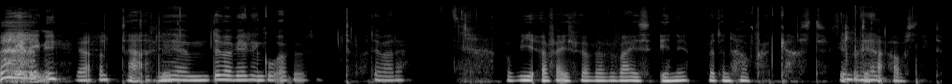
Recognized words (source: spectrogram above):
helt enig. ja, det, Ja, er dejligt. det, øhm, det var virkelig en god oplevelse. det var det. Det var det. Og vi er faktisk ved at være ved vejs ende på den her podcast. Eller det Simpelthen. her afsnit.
